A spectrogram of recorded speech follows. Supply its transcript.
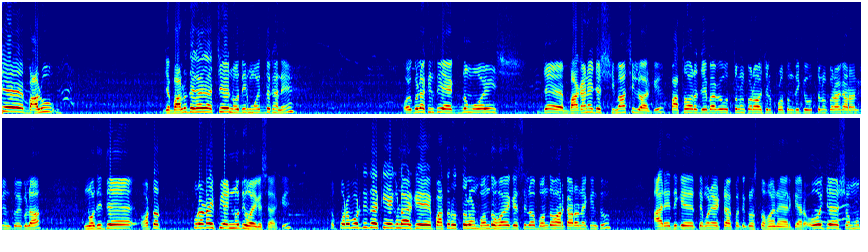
যে বালু যে বালু দেখা যাচ্ছে নদীর মধ্যখানে ওইগুলা কিন্তু একদম ওই যে বাগানের যে সীমা ছিল আর কি, পাথর যেভাবে উত্তোলন করা হয়েছিল, প্রথম দিকে উত্তোলন করার কারণে কিন্তু এগুলা নদীতে, অর্থাৎ পুরাটাই পিয়াইন নদী হয়ে গেছে আর কি। তো পরবর্তীতে আর কি এগুলো আর কি পাথর উত্তোলন বন্ধ হয়ে গেছিল, বন্ধ হওয়ার কারণে কিন্তু আর এদিকে তেমন একটা ক্ষতিগ্রস্ত হয় না আর কি। আর ওই যে সম্মুখ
